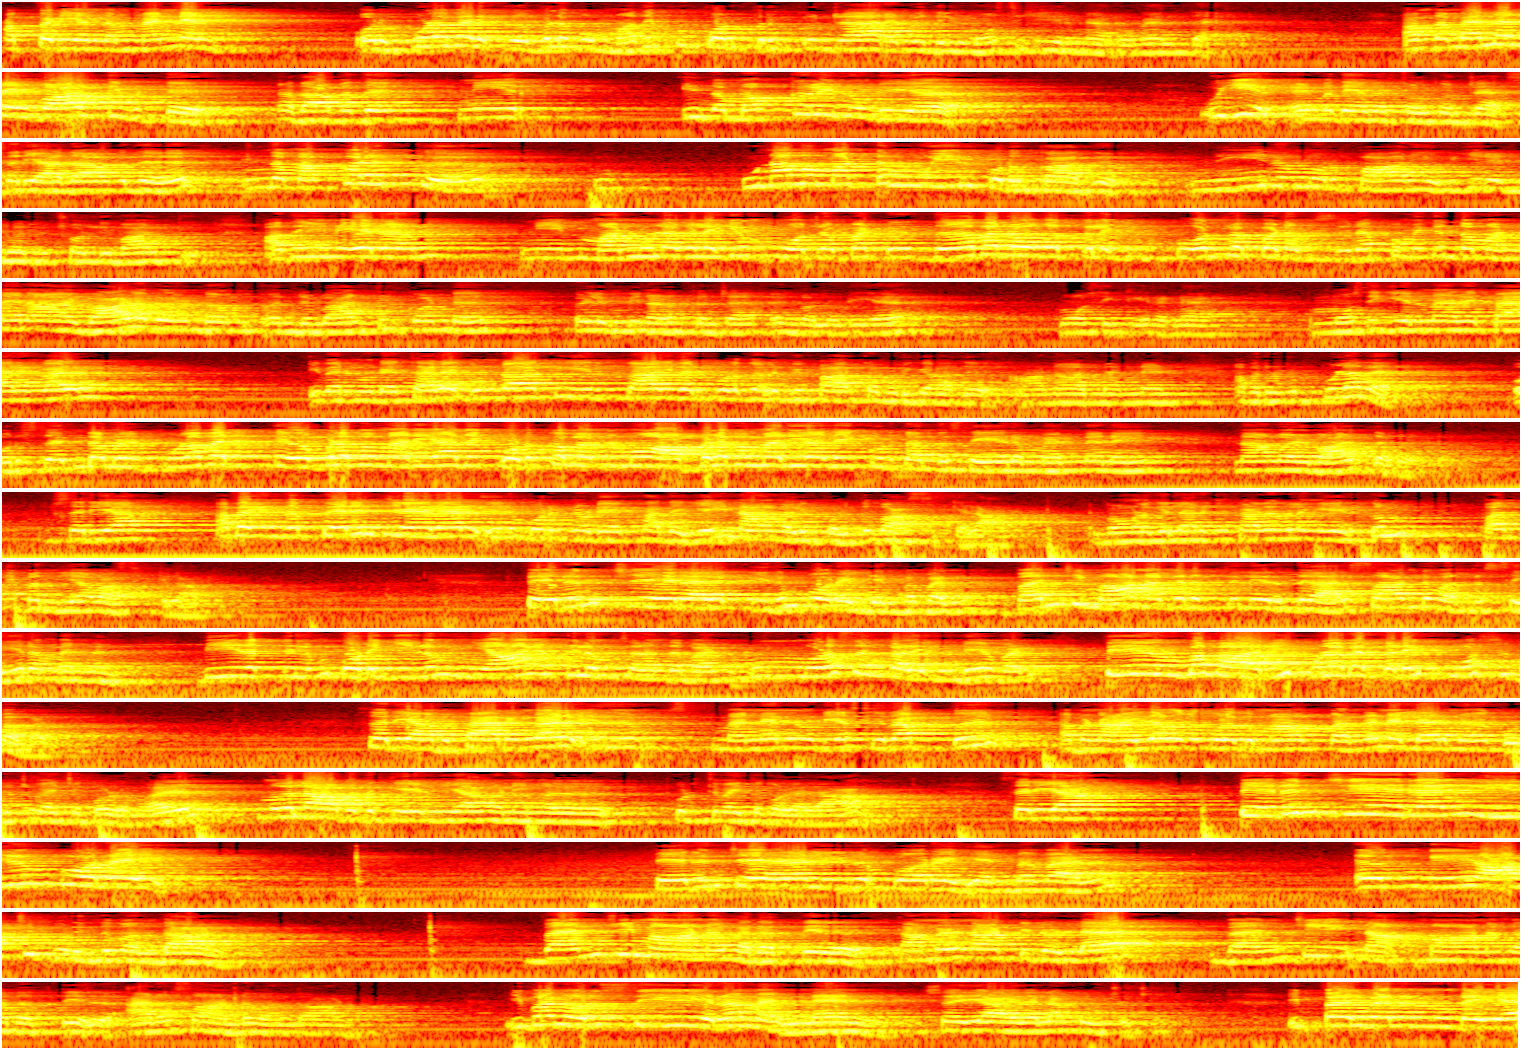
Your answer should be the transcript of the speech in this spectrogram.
அப்படி அந்த மன்னன் ஒரு புலவருக்கு எவ்வளவு மதிப்பு கொடுத்திருக்கின்றார் என்பதை மோசிகிருந்தார் உணர்ந்தார். அந்த மன்னனை வாழ்த்தி விட்டு அதாவது நீர் இந்த மக்களினுடைய உயிர் என்பதை அவர் சொல்கின்றார். சரி அதாவது இந்த மக்களுக்கு உ- உணவு மட்டும் உயிர் கொடுக்காது நீரும் ஒரு பாரிய உயிர் என்பது சொல்லி வாழ்த்தி. அதே நேரம் நீர் மண்ணுலகளையும் போற்றப்பட்டு தேவலோகத்திலையும் போற்றப்படும் சிறப்பு மிகுந்த மன்னனாய் வாழ வேண்டும் என்று வாழ்த்தி கொண்டு எழும்பி நடக்கின்ற எங்களுடைய மோசிக்கிறனர் மோசிக்கிறனரை பாருங்கள். இவனுடைய தலை குண்டாக்கி இருந்தால் இவர் குலதெலும்பி பார்க்க முடியாது. ஆனால் மன்னன் அவர் ஒரு புலவர். ஒரு செந்தமிழ் புலவருக்கு எவ்வளவு மரியாதை கொடுக்க வேண்டுமோ அவ்வளவு மரியாதை கொடுத்த அந்த சேர மன்னனை நாங்கள் வாழ்த்த வேண்டும். சரியா? அப்ப இந்த பெருஞ்சேரல் இருபொருளுடைய கதையை நாங்கள் இப்பொழுது வாசிக்கலாம். இப்ப உங்களுக்கு எல்லாருக்கும் கதை விளங்கி இருக்கும். பந்தி பந்தியா வாசிக்கலாம். பெருஞ்சேரல் இரும்பொறை என்பவன் வஞ்சி மாநகரத்திலிருந்து அரசாண்டு வந்த சேர மன்னன். வீரத்திலும் கொடையிலும் நியாயத்திலும் சிறந்தவன். மும்முரசங்களை உடையவன் பேருபகாரி புலவர்களை போற்றுபவன். சரி அப்ப பாருங்கள் இது மன்னனுடைய சிறப்பு. அப்ப நான் இதை வந்து உங்களுக்கு மார்க் பண்றேன். எல்லாருமே குறித்து வைத்துக் கொள்ளுங்கள். முதலாவது கேள்வியாக நீங்கள் குறித்து வைத்துக் கொள்ளலாம். சரியா பெருஞ்சேரல் இரும்பொறை. பெருஞ்சேரல் இரும்பொறை என்பவன் எங்கே ஆட்சி புரிந்து வந்தான்? வஞ்சி மாநகரத்தில் தமிழ்நாட்டில் உள்ள வஞ்சி மாநகரத்தில் அரசாண்டு வந்தான். இவன் ஒரு சேர மன்னன் சரியா? இதெல்லாம் குறிச்சிட்டு. இப்ப இவனுடைய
